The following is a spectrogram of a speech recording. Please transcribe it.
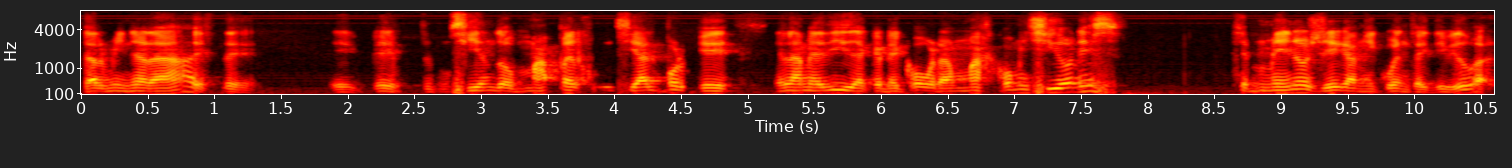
terminará este, eh, eh, siendo más perjudicial porque en la medida que me cobran más comisiones, menos llega a mi cuenta individual.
